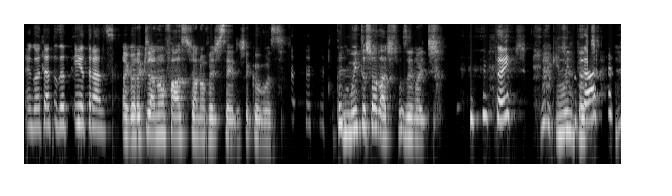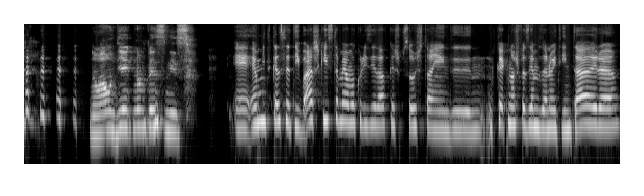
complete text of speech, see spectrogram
Agora está tudo em atraso. Agora que já não faço, já não vejo séries, acabou-se. Tenho muitas saudades de fazer noites. Tens? Muitas. Não há um dia em que não me pense nisso. É, é, muito cansativo. Acho que isso também é uma curiosidade que as pessoas têm de o que é que nós fazemos a noite inteira,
